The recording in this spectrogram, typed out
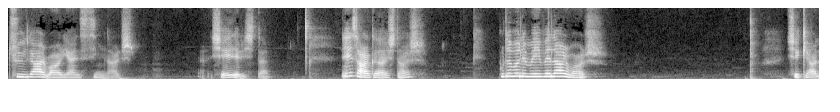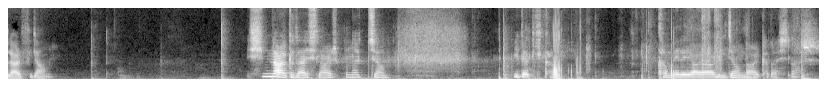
tüyler var yani simler. Yani şeyler işte. Neyse arkadaşlar. Burada böyle meyveler var. Şekerler filan. Şimdi arkadaşlar bunu açacağım. Bir dakika. Kamerayı ayarlayacağım da arkadaşlar.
